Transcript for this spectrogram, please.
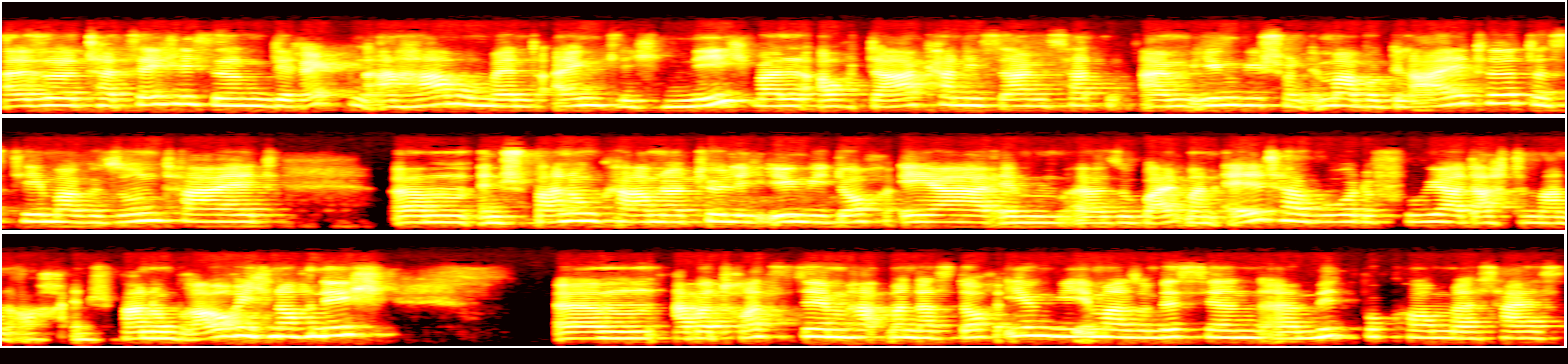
also tatsächlich so einen direkten Aha-Moment eigentlich nicht, weil auch da kann ich sagen, es hat einem irgendwie schon immer begleitet, das Thema Gesundheit, ähm, Entspannung kam natürlich irgendwie doch eher im, äh, sobald man älter wurde. Früher dachte man, ach, Entspannung brauche ich noch nicht. Ähm, aber trotzdem hat man das doch irgendwie immer so ein bisschen äh, mitbekommen. Das heißt,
